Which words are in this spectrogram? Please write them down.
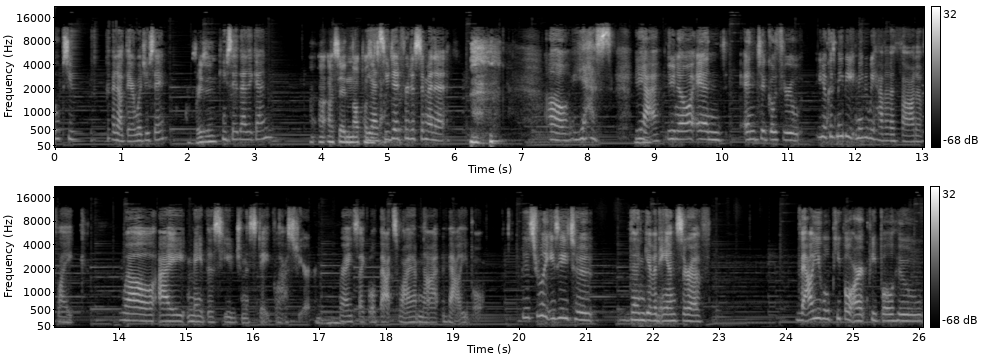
oops, you cut out there. What'd you say? Freezing. Can you say that again? I, I said not positive. Yes, you did for just a minute. oh yes, mm-hmm. yeah. You know, and and to go through, you know, because maybe maybe we have a thought of like, well, I made this huge mistake last year, mm-hmm. right? It's like, well, that's why I'm not valuable. But it's really easy to then give an answer of valuable people aren't people who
